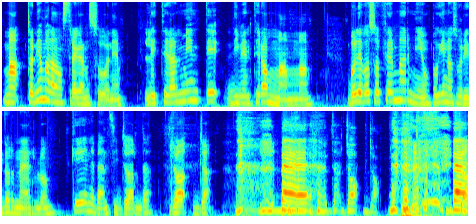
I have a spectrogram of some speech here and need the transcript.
Ma torniamo alla nostra canzone. Letteralmente diventerò mamma. Volevo soffermarmi un pochino sul ritornello. Che ne pensi, Giorgia? Già. Beh, già, già, già. beh,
